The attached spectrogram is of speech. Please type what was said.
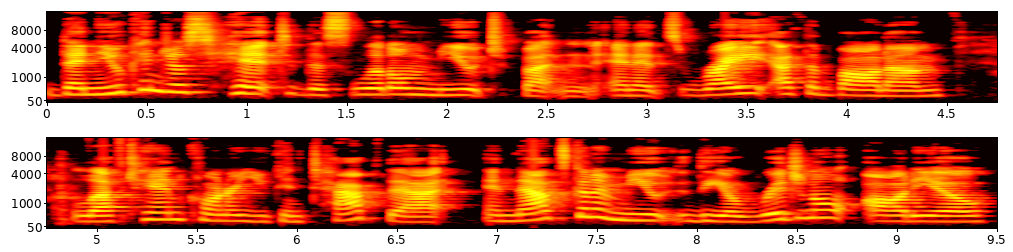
then you can just hit this little mute button and it's right at the bottom left hand corner. You can tap that and that's going to mute the original audio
